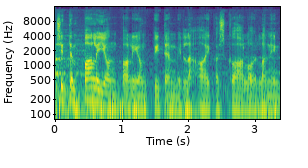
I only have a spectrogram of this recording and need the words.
Sitten paljon paljon pitemmillä aikaskaaloilla niin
